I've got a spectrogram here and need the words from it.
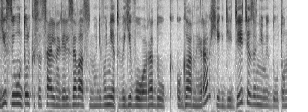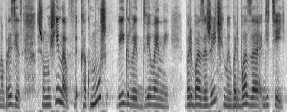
Если он только социально реализовался, но у него нет в его роду главной иерархии, где дети за ним идут, он образец. Потому что мужчина, как муж, выигрывает две войны. Борьба за женщину и борьба за детей.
